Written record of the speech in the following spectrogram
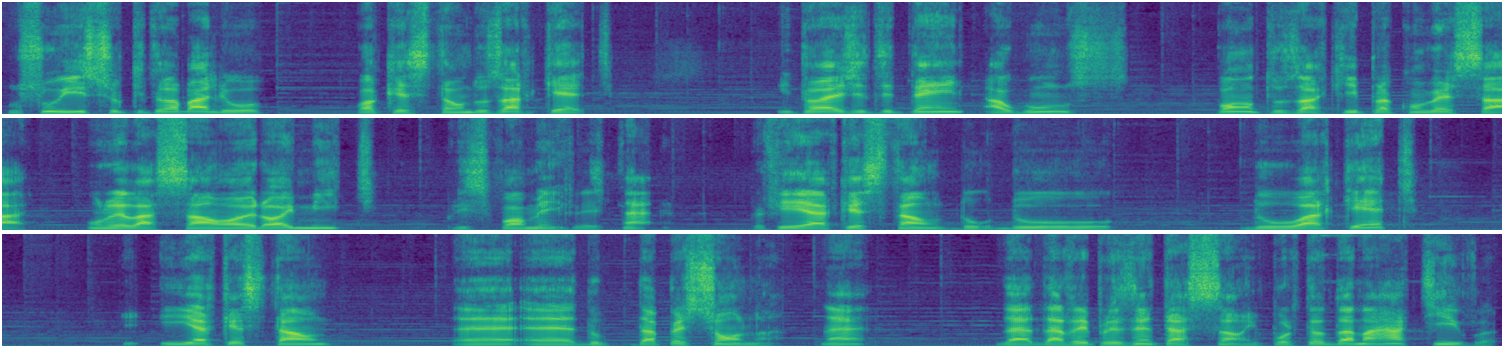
o suíço que trabalhou com a questão dos arquétipos. Então a gente tem alguns pontos aqui para conversar com relação ao herói mítico, principalmente, Perfeito. né? Que é a questão do, do, do arquétipo e a questão é, é, do, da persona, né? Da, da, representação e, portanto, da narrativa.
